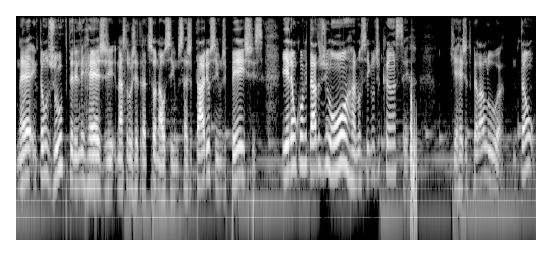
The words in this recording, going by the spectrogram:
Né? Então Júpiter ele rege na astrologia tradicional o signo de Sagitário e o signo de Peixes, e ele é um convidado de honra no signo de Câncer que é regido pela Lua. Então,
